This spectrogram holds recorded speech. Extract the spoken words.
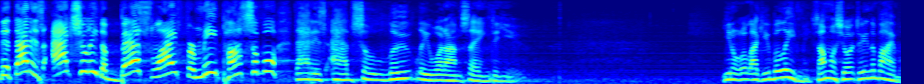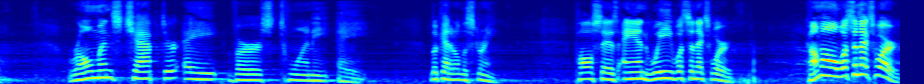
that that is actually the best life for me possible? That is absolutely what I'm saying to you. You don't look like you believe me, so I'm going to show it to you in the Bible. Romans chapter 8, verse 28. Look at it on the screen. Paul says, and we, what's the next word? Come on, what's the next word?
